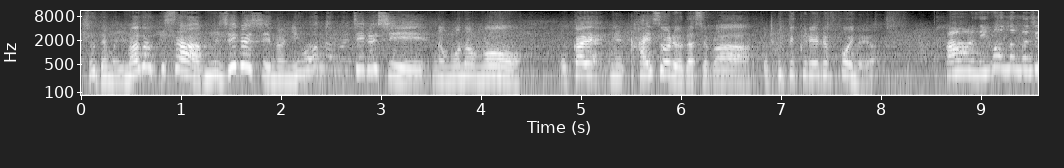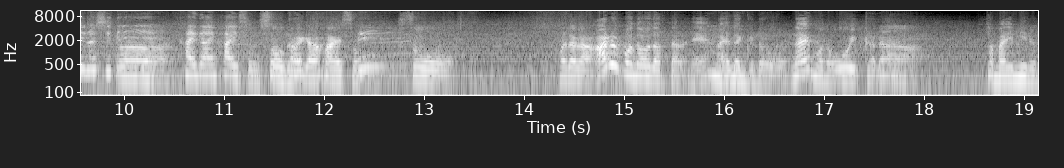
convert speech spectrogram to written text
そうでも今時さ無印の日本の無印のものもお金配送料出せば送ってくれるっぽいのよ。ああ日本の無印でうん。海外配送してそう海外配送、えそう。まあだからあるものだったらね、あれだけどないもの多いから、たまに見るのよ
